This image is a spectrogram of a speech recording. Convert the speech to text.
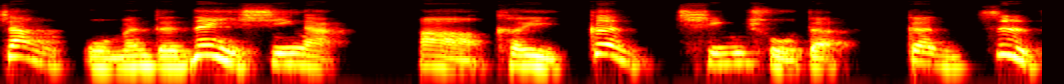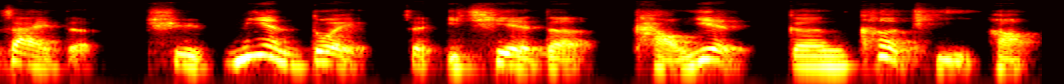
让我们的内心啊啊可以更清楚的、更自在的去面对这一切的考验跟课题。哈，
